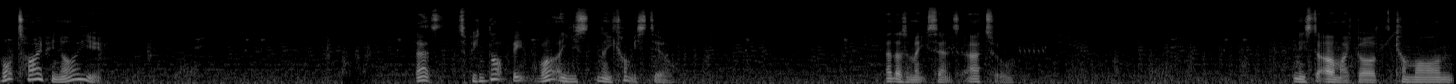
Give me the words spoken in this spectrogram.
What typing are you? That's... To be not be... What are you... No, you can't be still. That doesn't make sense at all. He needs to... Oh my god, come on.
